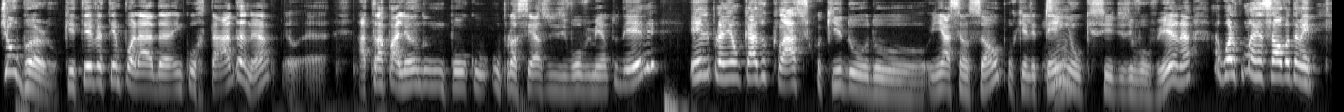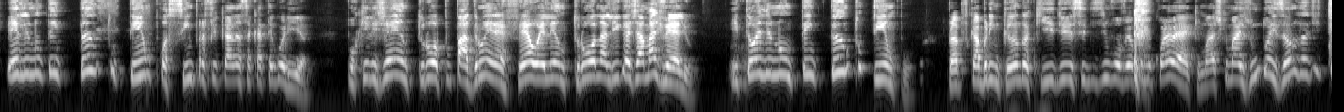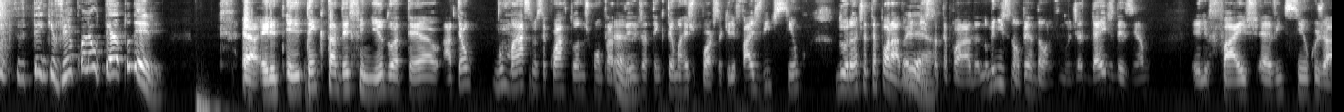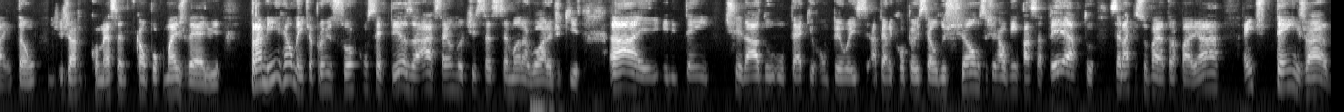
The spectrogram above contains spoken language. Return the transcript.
Joe Burrow, que teve a temporada encurtada, né? É, atrapalhando um pouco o processo de desenvolvimento dele. Ele, para mim, é um caso clássico aqui do, do em ascensão, porque ele tem Sim. o que se desenvolver, né? Agora, com uma ressalva também, ele não tem tanto tempo assim para ficar nessa categoria. Porque ele já entrou, pro padrão NFL, ele entrou na liga já mais velho. Então ele não tem tanto tempo para ficar brincando aqui de se desenvolver como quarterback. Mas que mais um, dois anos a gente tem que, tem que ver qual é o teto dele. É, ele, ele tem que estar tá definido até, até o, no máximo esse quarto ano de contrato é. dele já tem que ter uma resposta, que ele faz 25 durante a temporada, pois no início é. da temporada. No início não, perdão, no dia 10 de dezembro ele faz é, 25 já, então já começa a ficar um pouco mais velho. E para mim, realmente, é promissor, com certeza. Ah, saiu notícia essa semana agora de que ah, ele, ele tem tirado o pé que rompeu esse, a perna que rompeu esse céu do chão, se alguém passa perto, será que isso vai atrapalhar? A gente tem já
